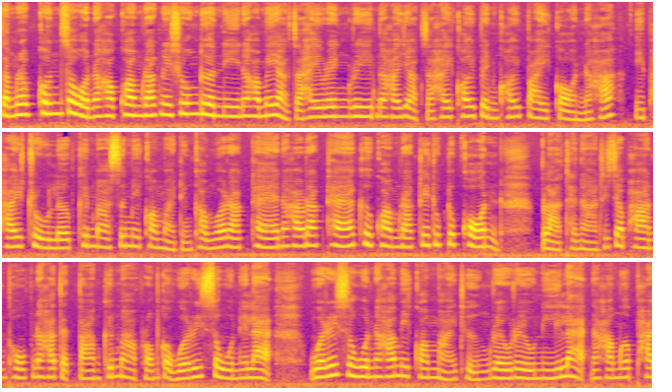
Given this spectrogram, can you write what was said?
สำหรับคนโสดนะคะ ความรักในช่วงเดือนนี้นะคะ ไม่อยากจะให้เร่งรีบนะคะ อยากจะให้ค่อยเป็นค่อยไปก่อนนะคะ มีไพ่ True Love ขึ้นมาซึ่งมีความหมายถึงคำว่ารักแท้นะคะ รักแท้คือความรักที่ทุกๆ คน ปรารถนาที่จะพานพบนะคะ แต่ตามขึ้นมาพร้อมกับ Very Soon นี่แหละ Very Soon นะคะ มีความหมายถึงเร็วๆนี้แหละนะคะ เมื่อไพ่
